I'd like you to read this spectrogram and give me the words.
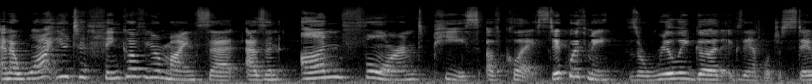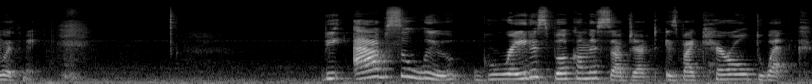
And I want you to think of your mindset as an unformed piece of clay. Stick with me. This is a really good example. Just stay with me. The absolute greatest book on this subject is by Carol Dweck.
